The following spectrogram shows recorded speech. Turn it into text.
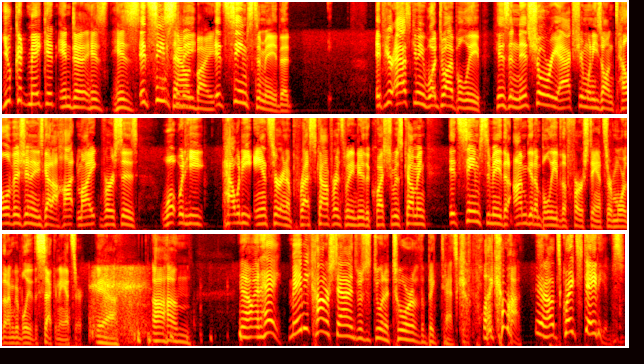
you could make it into his his It seems to me. soundbite. It seems to me that if you're asking me what do I believe, his initial reaction when he's on television and he's got a hot mic versus what would he, how would he answer in a press conference when he knew the question was coming? It seems to me that I'm going to believe the first answer more than I'm going to believe the second answer. Yeah. Um, you know, and hey, maybe Connor Stalions was just doing a tour of the Big Ten. Like, come on. You know, it's great stadiums.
